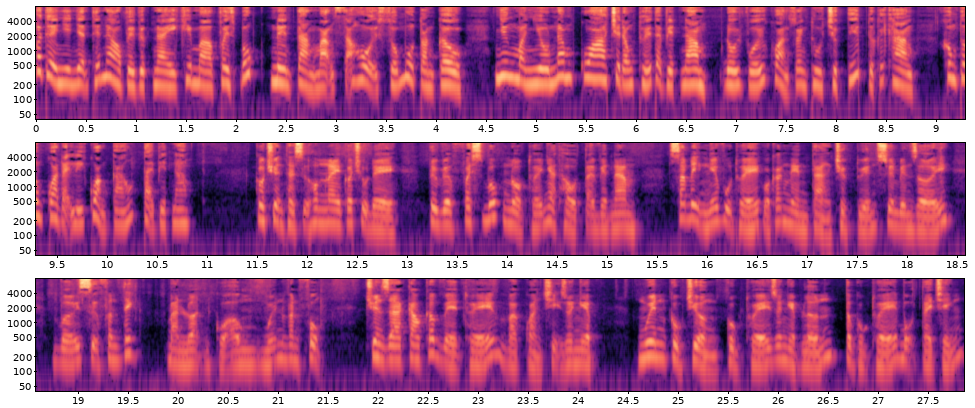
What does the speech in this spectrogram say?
Có thể nhìn nhận thế nào về việc này khi mà Facebook, nền tảng mạng xã hội số 1 toàn cầu, nhưng mà nhiều năm qua chưa đóng thuế tại Việt Nam đối với khoản doanh thu trực tiếp từ khách hàng, không thông qua đại lý quảng cáo tại Việt Nam. Câu chuyện thời sự hôm nay có chủ đề từ việc Facebook nộp thuế nhà thầu tại Việt Nam, xác định nghĩa vụ thuế của các nền tảng trực tuyến xuyên biên giới với sự phân tích, bàn luận của ông Nguyễn Văn Phụng, chuyên gia cao cấp về thuế và quản trị doanh nghiệp, nguyên cục trưởng Cục Thuế Doanh nghiệp lớn, Tổng cục Thuế Bộ Tài chính.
